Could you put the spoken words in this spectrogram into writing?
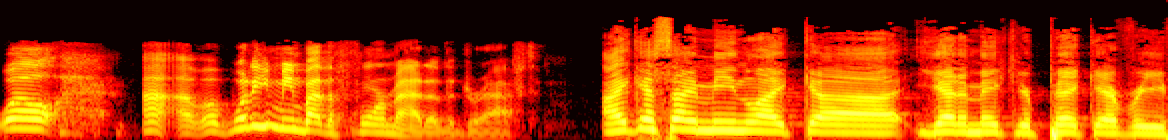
Well, uh, uh, what do you mean by the format of the draft? I guess I mean like uh, you got to make your pick every you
